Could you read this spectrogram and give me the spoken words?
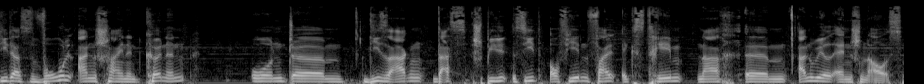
die das wohl anscheinend können. Und ähm, die sagen, das Spiel sieht auf jeden Fall extrem nach ähm, Unreal Engine aus.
